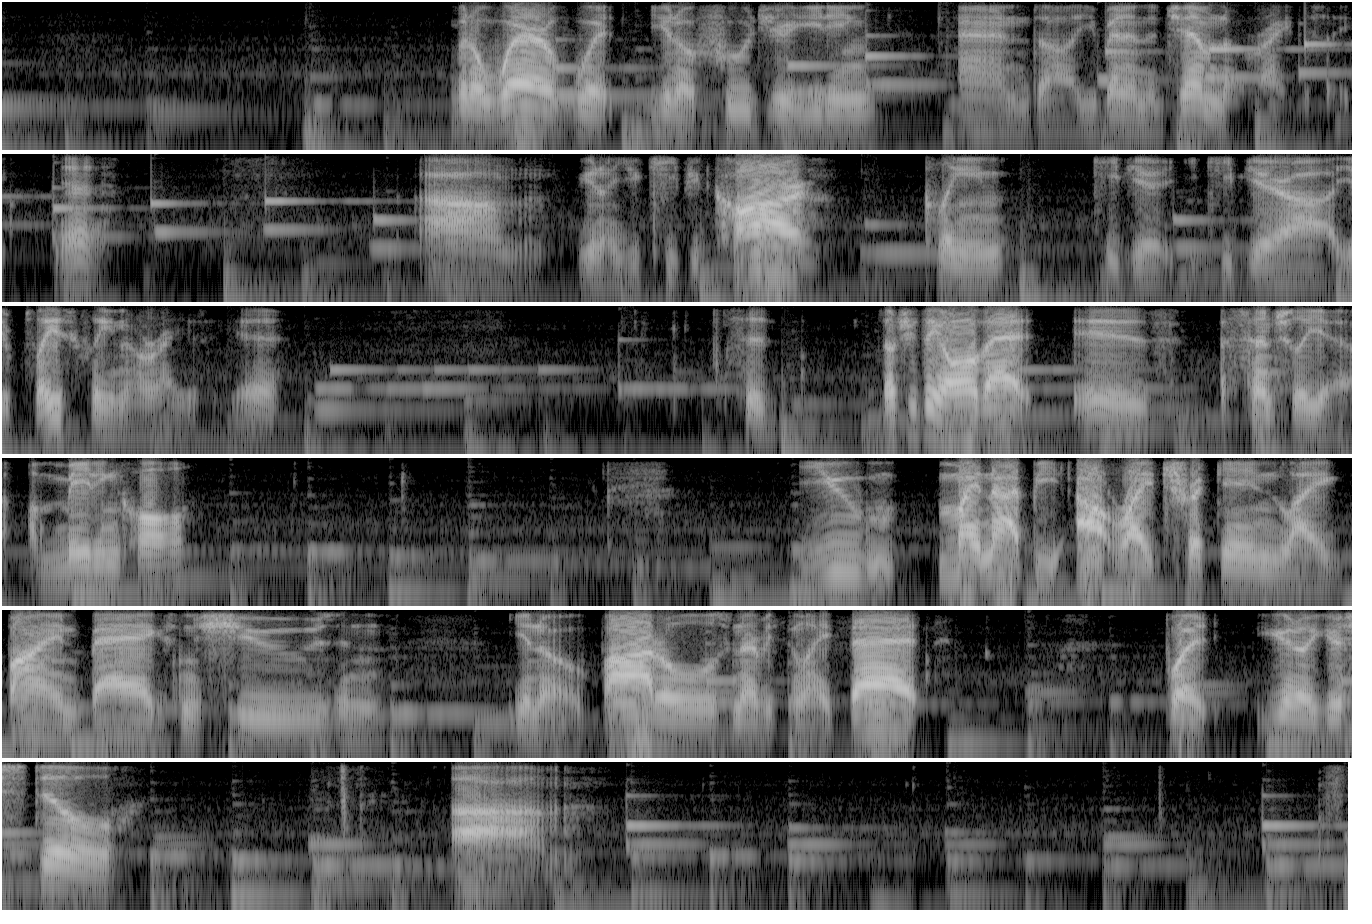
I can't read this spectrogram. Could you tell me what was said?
been aware of what you know food you're eating, and uh, you've been in the gym, right? You say, yeah. Um, you know, you keep your car clean, keep your you keep your uh, your place clean, all right? Say, yeah. said, don't you think all that is essentially a, a mating call? You might not be outright tricking, like buying bags and shoes and you know bottles and everything like that but you know you're still um,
